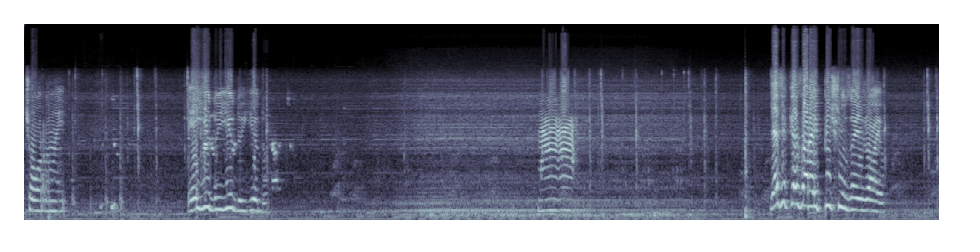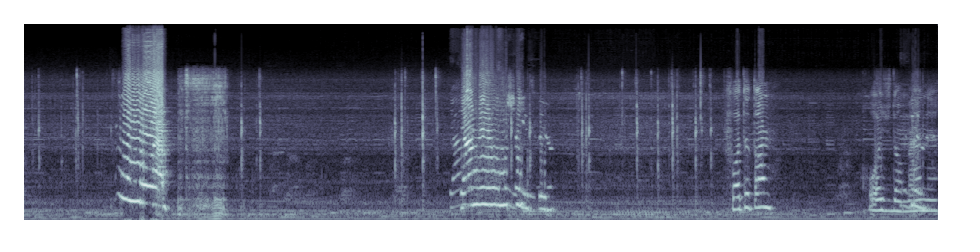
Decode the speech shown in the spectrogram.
чорний. Я їду, їду, їду. Ма. Я таке зараз епічно заїжджаю. Я не в машині стою. Що ти там? Хоч до мене.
